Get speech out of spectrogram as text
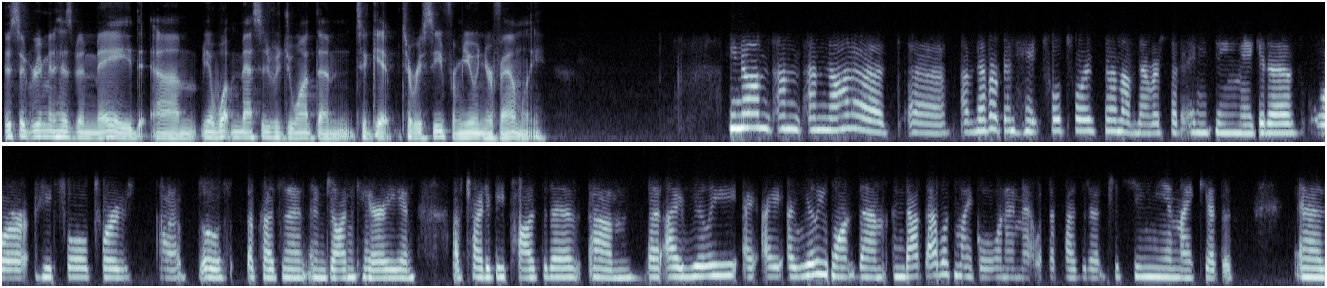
this agreement has been made? Um, you know, what message would you want them to get to receive from you and your family? You know, I'm I'm I'm not a. Uh, I've never been hateful towards them. I've never said anything negative or hateful towards uh, both the president and John Kerry, and I've tried to be positive. Um, but I really, I, I, I really want them, and that that was my goal when I met with the president to see me and my kids as, as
